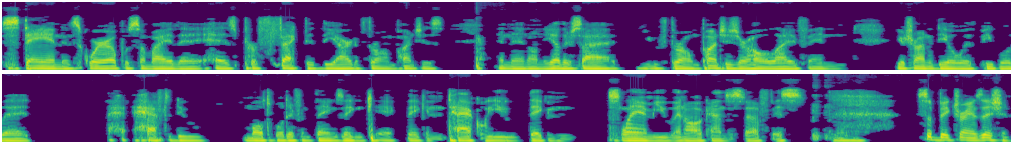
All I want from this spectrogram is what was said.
stand and square up with somebody that has perfected the art of throwing punches. And then on the other side, you've thrown punches your whole life and you're trying to deal with people that ha- have to do multiple different things. They can kick, they can tackle you, they can slam you and all kinds of stuff. It's, it's a big transition.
